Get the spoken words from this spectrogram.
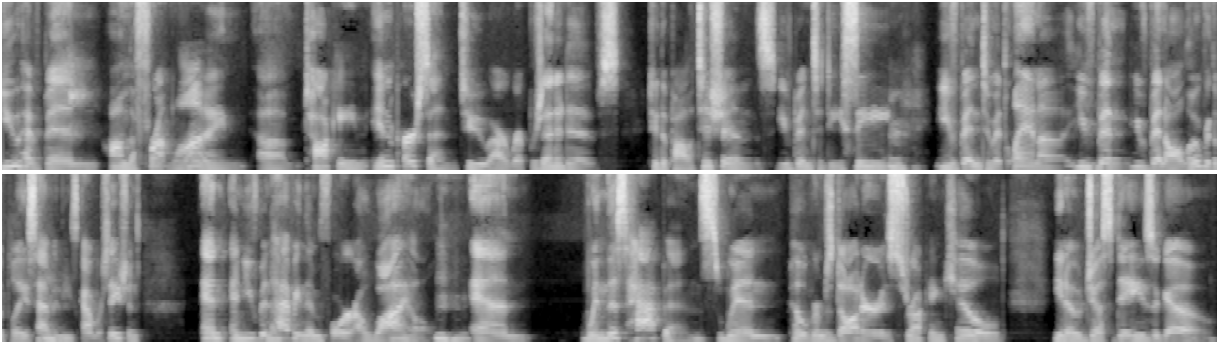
you have been on the front line um, talking in person to our representatives, to the politicians. You've been to DC, mm-hmm. you've been to Atlanta, you've mm-hmm. been you've been all over the place having mm-hmm. these conversations, and and you've been having them for a while. Mm-hmm. And when this happens, when Pilgrim's daughter is struck and killed, you know, just days ago,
